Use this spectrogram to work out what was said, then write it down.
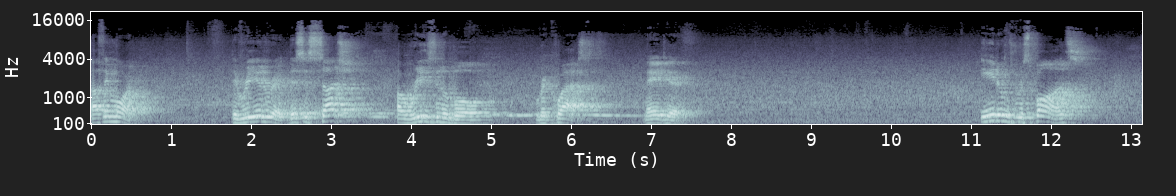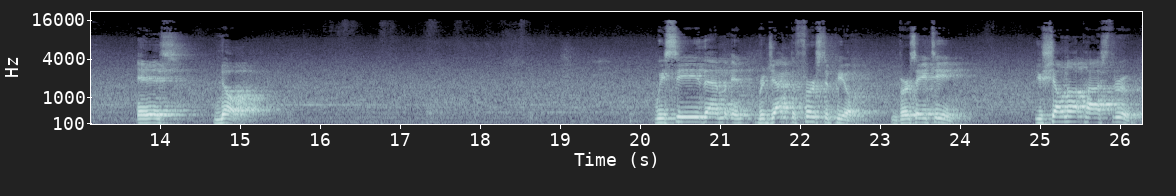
nothing more. They reiterate this is such a reasonable request made here. Edom's response is no. We see them in, reject the first appeal. verse 18 You shall not pass through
